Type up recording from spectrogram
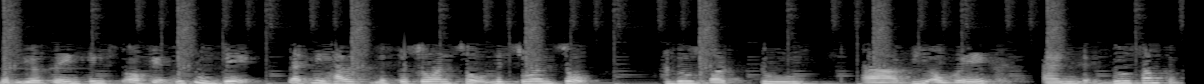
that your brain thinks, okay, this is day. Let me help Mr. So and so, Miss So and so to do uh, to uh, be awake and do something,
